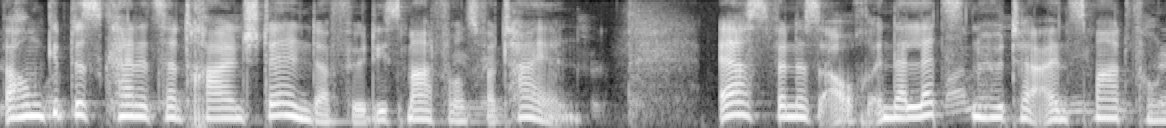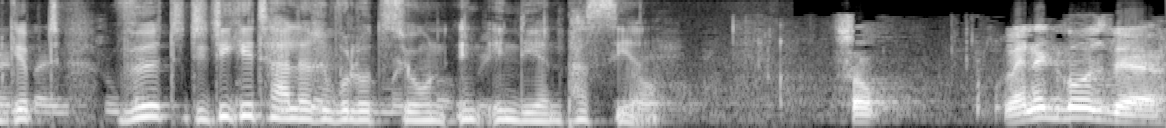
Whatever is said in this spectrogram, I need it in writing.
Warum gibt es keine zentralen Stellen dafür, die Smartphones verteilen? Erst wenn es auch in der letzten Hütte ein Smartphone gibt, wird die digitale Revolution in Indien passieren. So, When it goes there,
